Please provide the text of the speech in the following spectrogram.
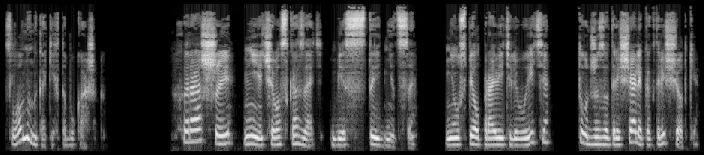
словно на каких-то букашек. Хороши, нечего сказать, бесстыдницы. Не успел правитель выйти, тут же затрещали, как трещотки.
